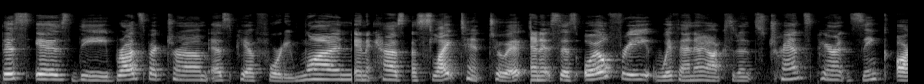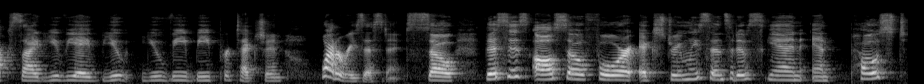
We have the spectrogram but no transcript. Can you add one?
This is the broad spectrum SPF 41 and it has a slight tint to it and it says oil free with antioxidants, transparent zinc oxide UVA UVB protection water resistant. So this is also for extremely sensitive skin and post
